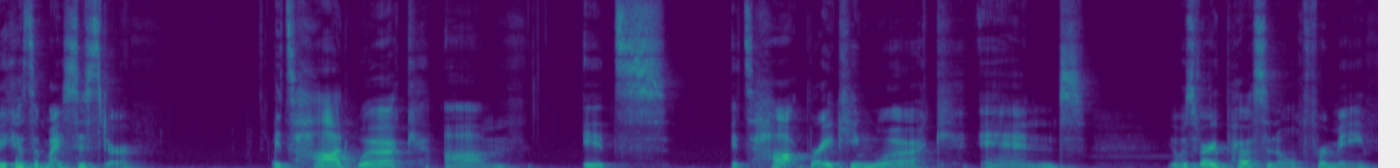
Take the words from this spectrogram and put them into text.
because of my sister. It's hard work. Um, it's it's heartbreaking work, and it was very personal for me.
